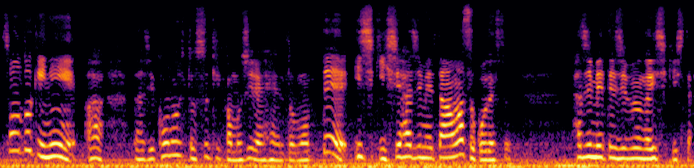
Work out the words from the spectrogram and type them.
その時に、あ、私この人好きかもしれへんと思って意識し始めたんはそこです。初めて自分が意識した。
